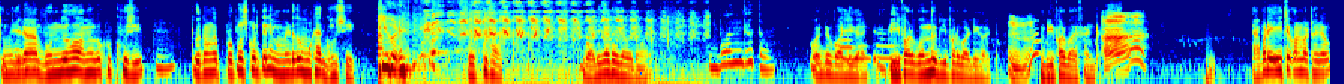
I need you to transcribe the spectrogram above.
তুমি যদি আমার বন্ধু হও আমি হব খুব খুশি। হুম। কেউ তোমাকে প্রপোজ করতে এলে মেরে তো মুখে এক ঘুষি। সেফটি ফার্স্ট বডিগার্ড হয়ে যাব তোমার। বন্ধু তো। ওটা বডিগার্ড বি ফর বন্ধু B for bodyguard B for boyfriend তারপরে এইচে কনভার্ট হয়ে যাব।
